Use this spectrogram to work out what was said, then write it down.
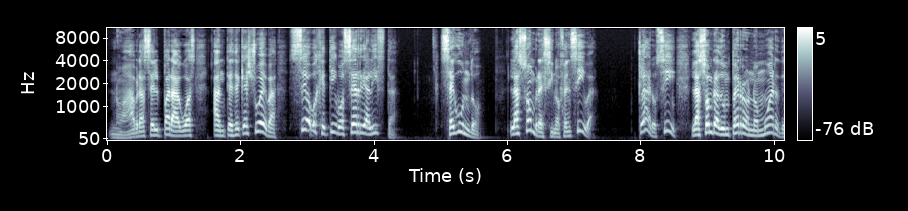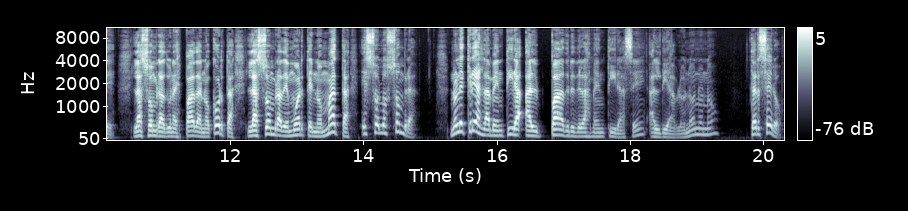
no abras el paraguas antes de que llueva. Sé objetivo, sé realista. Segundo, la sombra es inofensiva. Claro, sí, la sombra de un perro no muerde, la sombra de una espada no corta, la sombra de muerte no mata, es solo sombra. No le creas la mentira al padre de las mentiras, ¿eh? al diablo. No, no, no. Tercero,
